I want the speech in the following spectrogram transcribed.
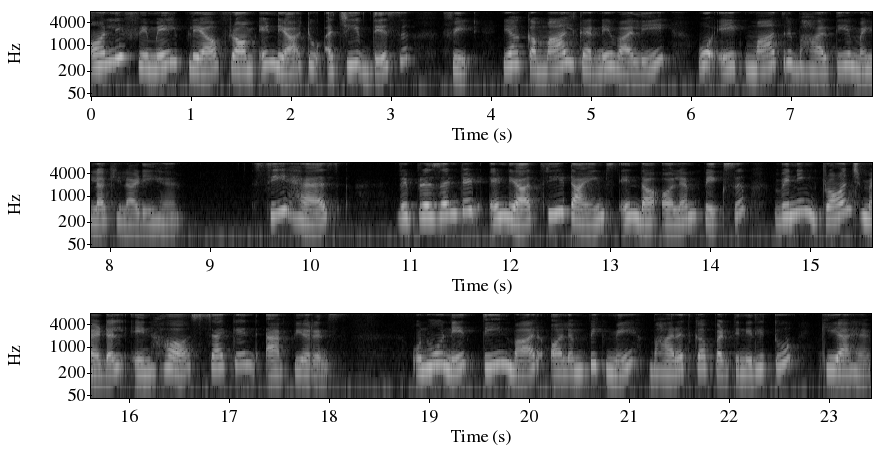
only female player from India to achieve this feat यह कमाल करने वाली वो एकमात्र भारतीय महिला खिलाड़ी हैं। She has represented India three times in the Olympics winning bronze medal in her second appearance उन्होंने तीन बार ओलंपिक में भारत का प्रतिनिधित्व किया है।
